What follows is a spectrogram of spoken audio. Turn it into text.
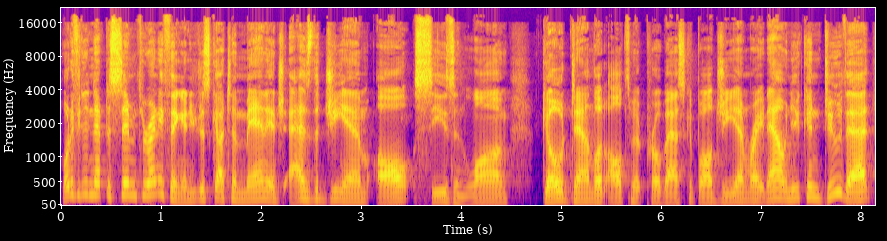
What if you didn't have to sim through anything and you just got to manage as the GM all season long? Go download Ultimate Pro Basketball GM right now and you can do that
